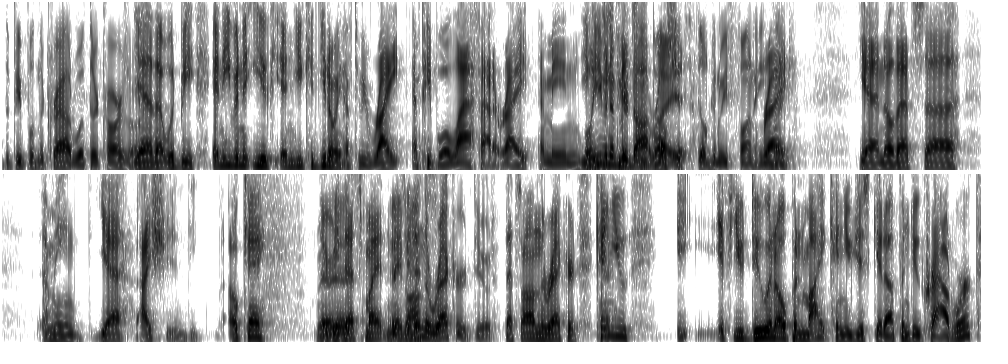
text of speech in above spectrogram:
the people in the crowd what their cars are. Yeah, that would be, and even you and you could, you don't have to be right, and people will laugh at it, right? I mean, you Well, even if you're not right, it's still gonna be funny. right. Like, yeah, no, that's. uh I mean, yeah, I should. Okay, maybe that's my. Maybe it's on the record, dude. That's on the record. Can you, if you do an open mic, can you just get up and do crowd work?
